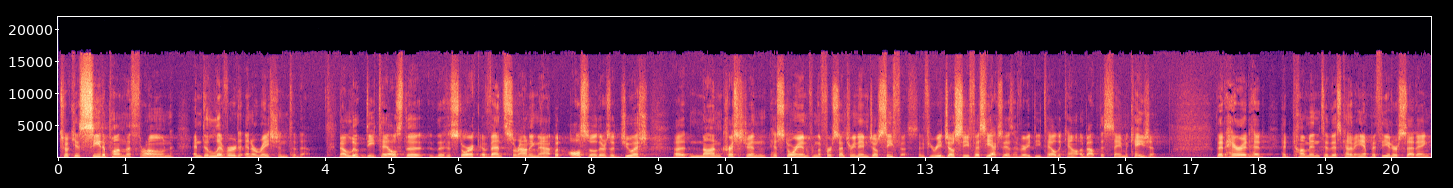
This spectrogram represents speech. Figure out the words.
took his seat upon the throne, and delivered an oration to them. Now, Luke details the, the historic events surrounding that, but also there's a Jewish uh, non Christian historian from the first century named Josephus. And if you read Josephus, he actually has a very detailed account about this same occasion that Herod had, had come into this kind of amphitheater setting,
